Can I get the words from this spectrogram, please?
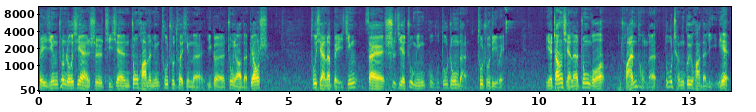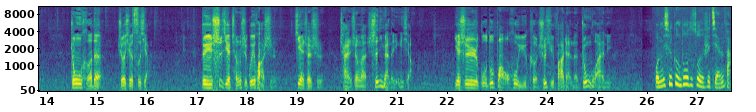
北京中轴线是体现中华文明突出特性的一个重要的标识，凸显了北京在世界著名古都中的突出地位，也彰显了中国传统的都城规划的理念、中和的哲学思想，对世界城市规划史、建设史产生了深远的影响，也是古都保护与可持续发展的中国案例。我们其实更多的做的是减法，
